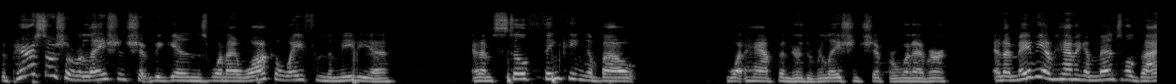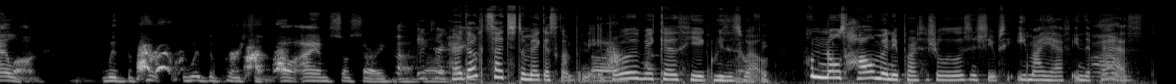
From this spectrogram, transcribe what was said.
The parasocial relationship begins when I walk away from the media and I'm still thinking about what happened or the relationship or whatever. And I, maybe I'm having a mental dialogue with the per, with the person. Oh, I am so sorry. okay. Her dog decides to make us company, uh, probably because he agrees as well. Who knows how many parasocial relationships he might have in the um, past?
